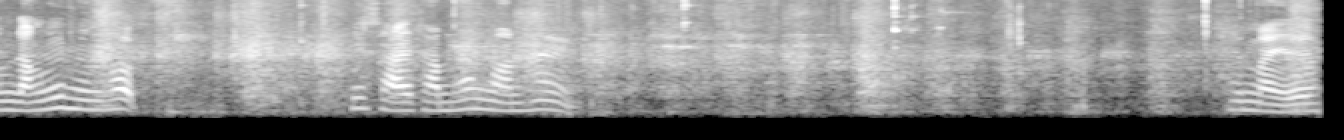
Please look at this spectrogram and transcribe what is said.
สียงดังนิดนึงครับ พี่ชายทำห้องนอนให้ ให้ใหม่เลย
